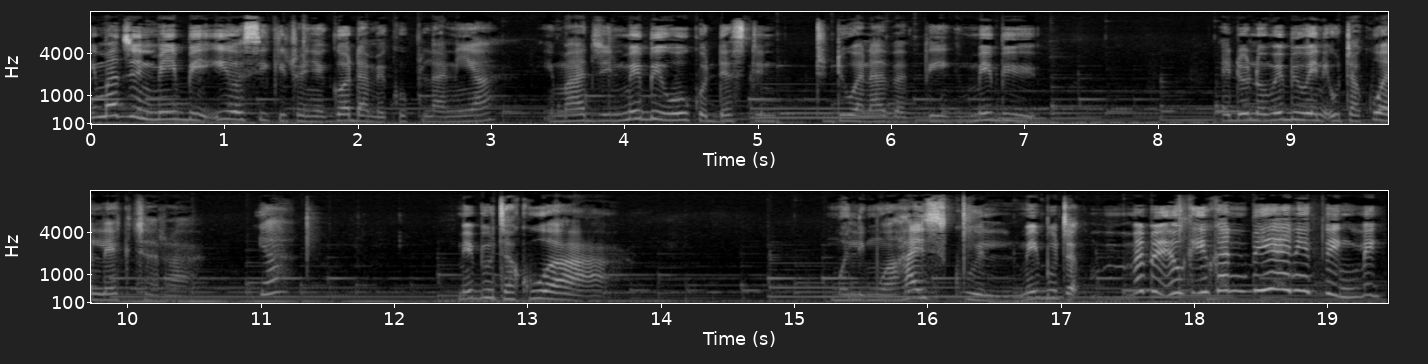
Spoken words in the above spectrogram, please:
imagine maybe hiyo si kitu enye god amekuplania. Imagine maybe uko destined to do another thing. Maybe i don't know maybe when utakuwa lecturer. Yeah maybe utakuwa mwalimu wa high school. Maybe uta, maybe you, you can be anything. Like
